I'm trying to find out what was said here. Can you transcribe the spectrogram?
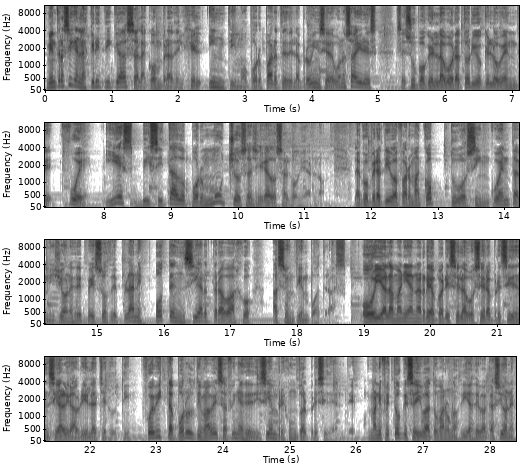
Mientras siguen las críticas a la compra del gel íntimo por parte de la provincia de Buenos Aires, se supo que el laboratorio que lo vende fue y es visitado por muchos allegados al gobierno. La cooperativa Farmacop tuvo 50 millones de pesos de planes potenciar trabajo hace un tiempo atrás. Hoy a la mañana reaparece la vocera presidencial Gabriela Cheruti. Fue vista por última vez a fines de diciembre junto al presidente. Manifestó que se iba a tomar unos días de vacaciones,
